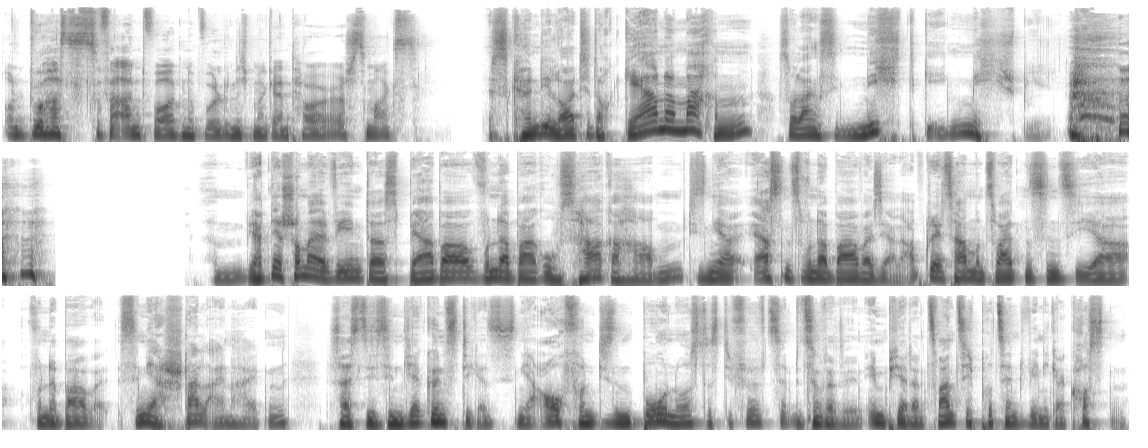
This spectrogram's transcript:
und du hast es zu verantworten, obwohl du nicht mal gern Tower Rushs magst. Es können die Leute doch gerne machen, solange sie nicht gegen mich spielen. ähm, wir hatten ja schon mal erwähnt, dass Berber wunderbare Husare haben. Die sind ja erstens wunderbar, weil sie alle Upgrades haben und zweitens sind sie ja wunderbar, weil es sind ja Stalleinheiten. Das heißt, die sind ja günstiger. Sie sind ja auch von diesem Bonus, dass die 15, beziehungsweise den Impia dann 20 Prozent weniger kosten.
